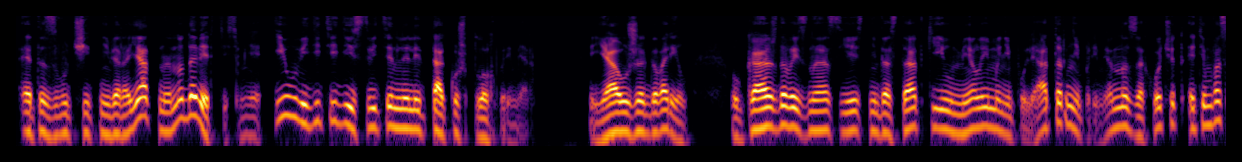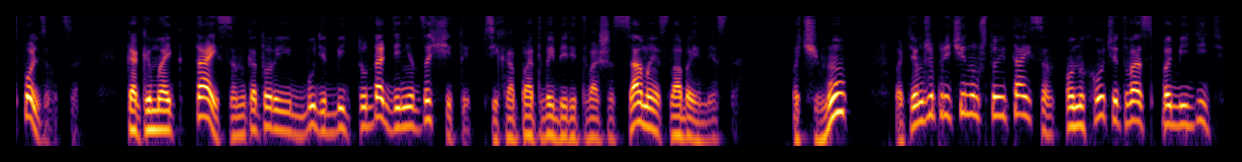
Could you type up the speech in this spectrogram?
это звучит невероятно, но доверьтесь мне и увидите, действительно ли так уж плох пример. Я уже говорил, у каждого из нас есть недостатки, и умелый манипулятор непременно захочет этим воспользоваться как и Майк Тайсон, который будет бить туда, где нет защиты. Психопат выберет ваше самое слабое место. Почему? По тем же причинам, что и Тайсон. Он хочет вас победить.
